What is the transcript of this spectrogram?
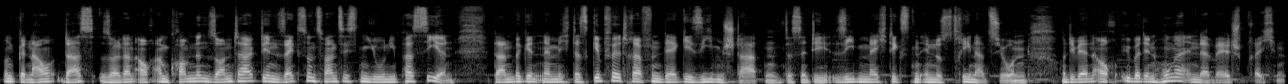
Und genau das soll dann auch am kommenden Sonntag, den 26. Juni, passieren. Dann beginnt nämlich das Gipfeltreffen der G7-Staaten. Das sind die sieben mächtigsten Industrienationen. Und die werden auch über den Hunger in der Welt sprechen.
